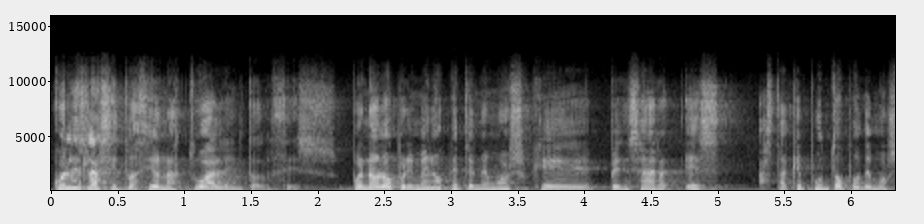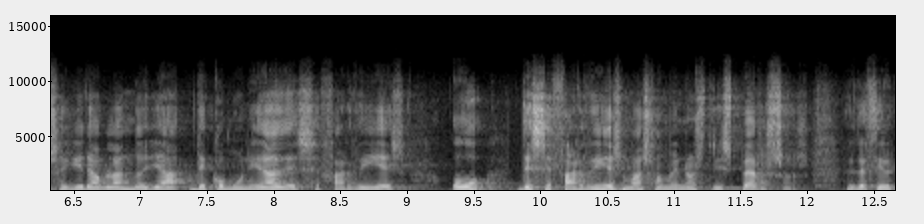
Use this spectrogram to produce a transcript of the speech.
¿Cuál es la situación actual entonces? Bueno, lo primero que tenemos que pensar es hasta qué punto podemos seguir hablando ya de comunidades sefardíes o de sefardíes más o menos dispersos. Es decir,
